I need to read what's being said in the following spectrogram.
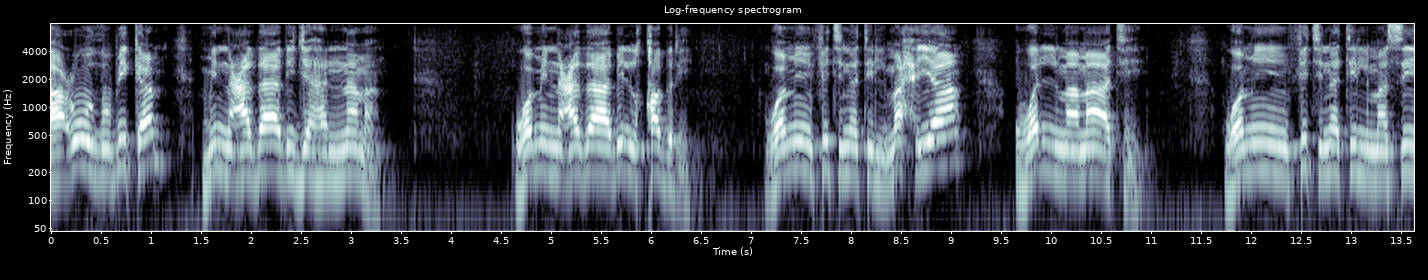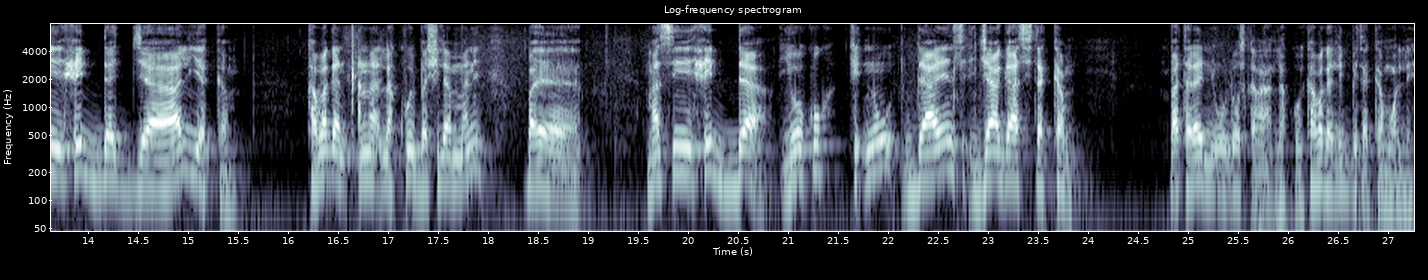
أعوذ بك من عذاب جهنم ومن عذاب القبر ومن فتنة المحيا والممات ومن فتنة المسيح الدجال. يكم. كبغن كنا لكوي بشلمني مسيح الدا يوكوك كنو داينس جاغاسي تكم بتلاقي نقولوس كنا لكوي كبغن لبي تكم ولي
